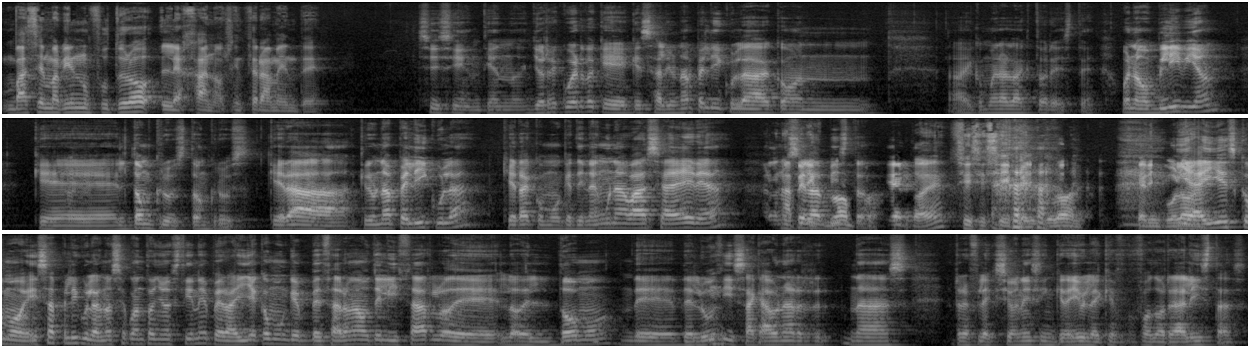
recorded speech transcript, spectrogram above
Va a ser más bien en un futuro lejano, sinceramente. Sí, sí, entiendo. Yo recuerdo que, que salió una película con... Ay, ¿cómo era el actor este? Bueno, Oblivion, que el Tom Cruise, Tom Cruise, que era, que era una película que era como que tenían una base aérea no sé si la has visto. Cierto, ¿eh? Sí, sí, sí, peliculón, peliculón. Y ahí es como, esa película no sé cuántos años tiene, pero ahí ya como que empezaron a utilizar lo, de, lo del domo de, de luz y sacaban unas reflexiones increíbles, que fotorrealistas.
